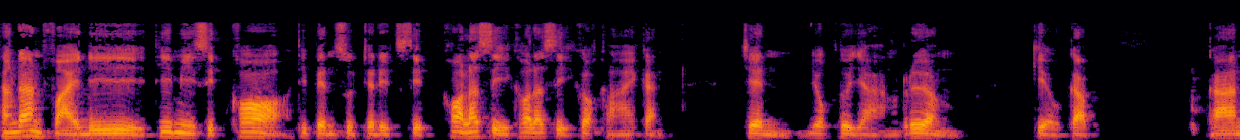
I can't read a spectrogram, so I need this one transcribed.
ทางด้านฝ่ายดีที่มีสิบข้อที่เป็นสุจริตสิบข้อละสี่ข้อละสี่ก็คล้ายกัน เช่น ยกตัวอย่างเรื่องเกี่ยวกับการ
